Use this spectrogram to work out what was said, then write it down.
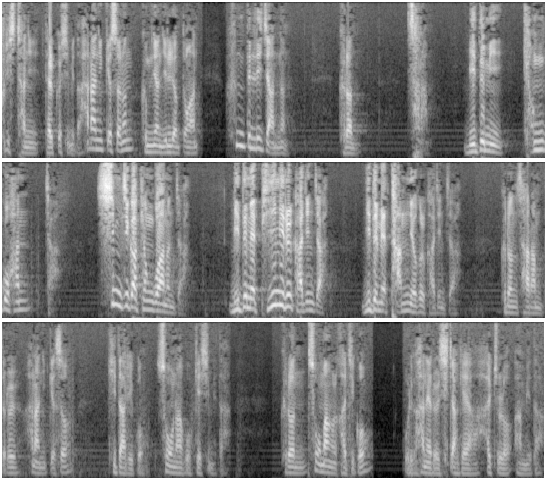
크리스찬이 될 것입니다. 하나님께서는 금년 1년 동안 흔들리지 않는 그런 사람, 믿음이 견고한 자, 심지가 견고하는 자, 믿음의 비밀을 가진 자, 믿음의 담력을 가진 자, 그런 사람들을 하나님께서 기다리고 소원하고 계십니다. 그런 소망을 가지고 우리가 한 해를 시작해야 할 줄로 압니다.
